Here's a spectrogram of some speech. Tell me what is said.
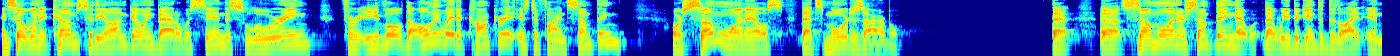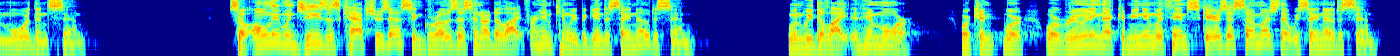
And so when it comes to the ongoing battle with sin, this luring for evil, the only way to conquer it is to find something or someone else that's more desirable. That uh, someone or something that, that we begin to delight in more than sin. So only when Jesus captures us and grows us in our delight for him can we begin to say no to sin. When we delight in him more, we're, we're, we're ruining that communion with him, scares us so much that we say no to sin.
